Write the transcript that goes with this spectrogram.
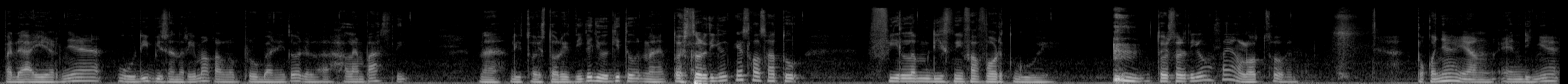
pada akhirnya Woody bisa nerima kalau perubahan itu adalah hal yang pasti. Nah di Toy Story 3 juga gitu. Nah Toy Story 3 kayak salah satu film Disney favorit gue. Toy Story 3 masa yang Lotso kan? Pokoknya yang endingnya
